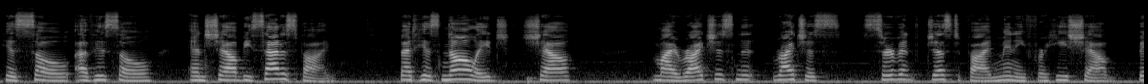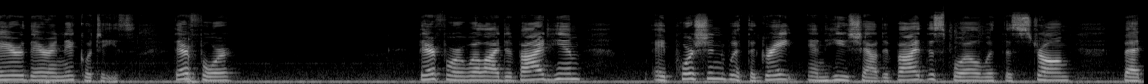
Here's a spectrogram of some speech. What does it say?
his soul of his soul, and shall be satisfied. But his knowledge shall my righteous righteous servant justify many, for he shall bear their iniquities. Therefore, therefore will I divide him a portion with the great, and he shall divide the spoil with the strong, but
